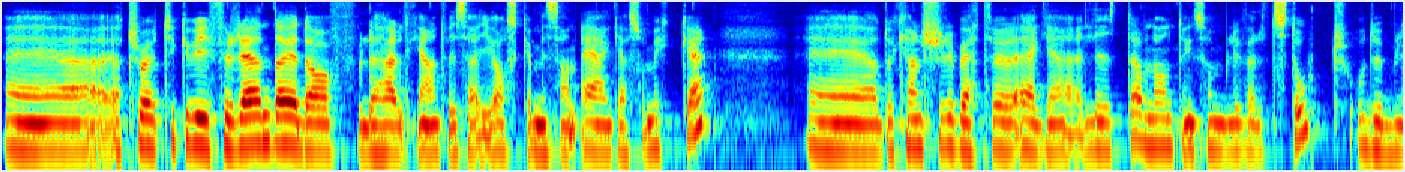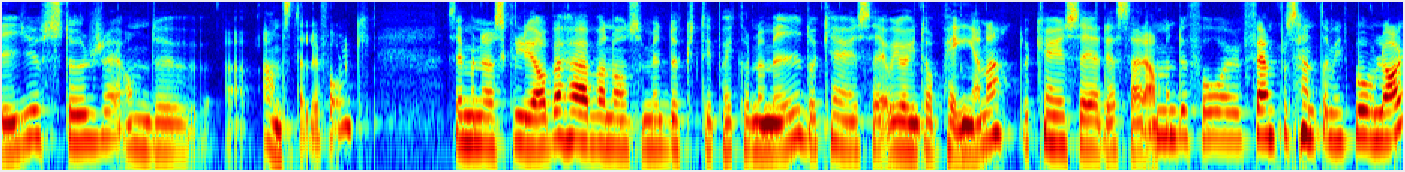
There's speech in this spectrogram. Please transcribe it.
Eh, jag tror jag tycker vi är för rädda idag för det här lite grann att vi säger jag ska minsann äga så mycket. Eh, då kanske det är bättre att äga lite av någonting som blir väldigt stort. Och du blir ju större om du eh, anställer folk. Så jag menar, skulle jag behöva någon som är duktig på ekonomi då kan jag ju säga, och jag inte har pengarna, då kan jag ju säga det så här, ja men du får 5% av mitt bolag.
